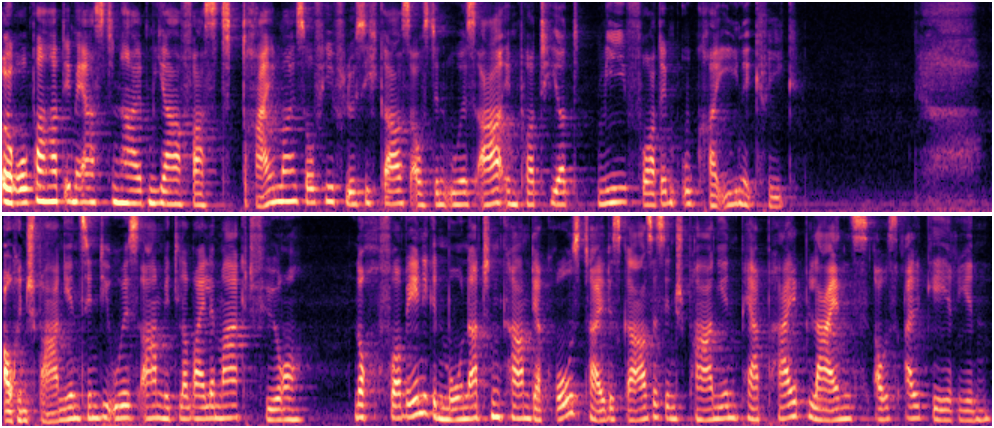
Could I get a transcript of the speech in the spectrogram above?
Europa hat im ersten halben Jahr fast dreimal so viel Flüssiggas aus den USA importiert wie vor dem Ukraine-Krieg. Auch in Spanien sind die USA mittlerweile Marktführer. Noch vor wenigen Monaten kam der Großteil des Gases in Spanien per Pipelines aus Algerien.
